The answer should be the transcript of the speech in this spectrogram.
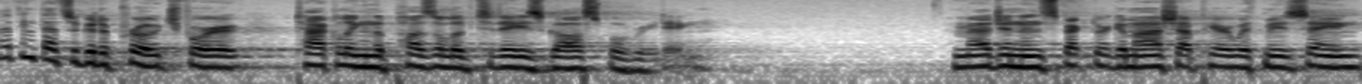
I think that's a good approach for tackling the puzzle of today's gospel reading. Imagine Inspector Gamache up here with me saying,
